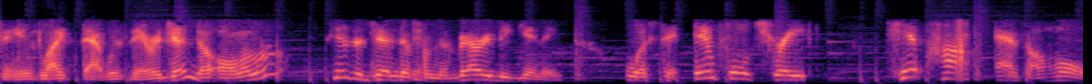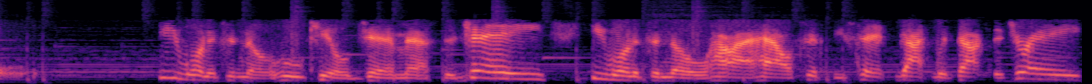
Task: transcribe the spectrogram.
seems like that was their agenda all along. His agenda from the very beginning was to infiltrate hip hop as a whole he wanted to know who killed Jam Master Jay. He wanted to know how how 50 Cent got with Dr. Dre.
